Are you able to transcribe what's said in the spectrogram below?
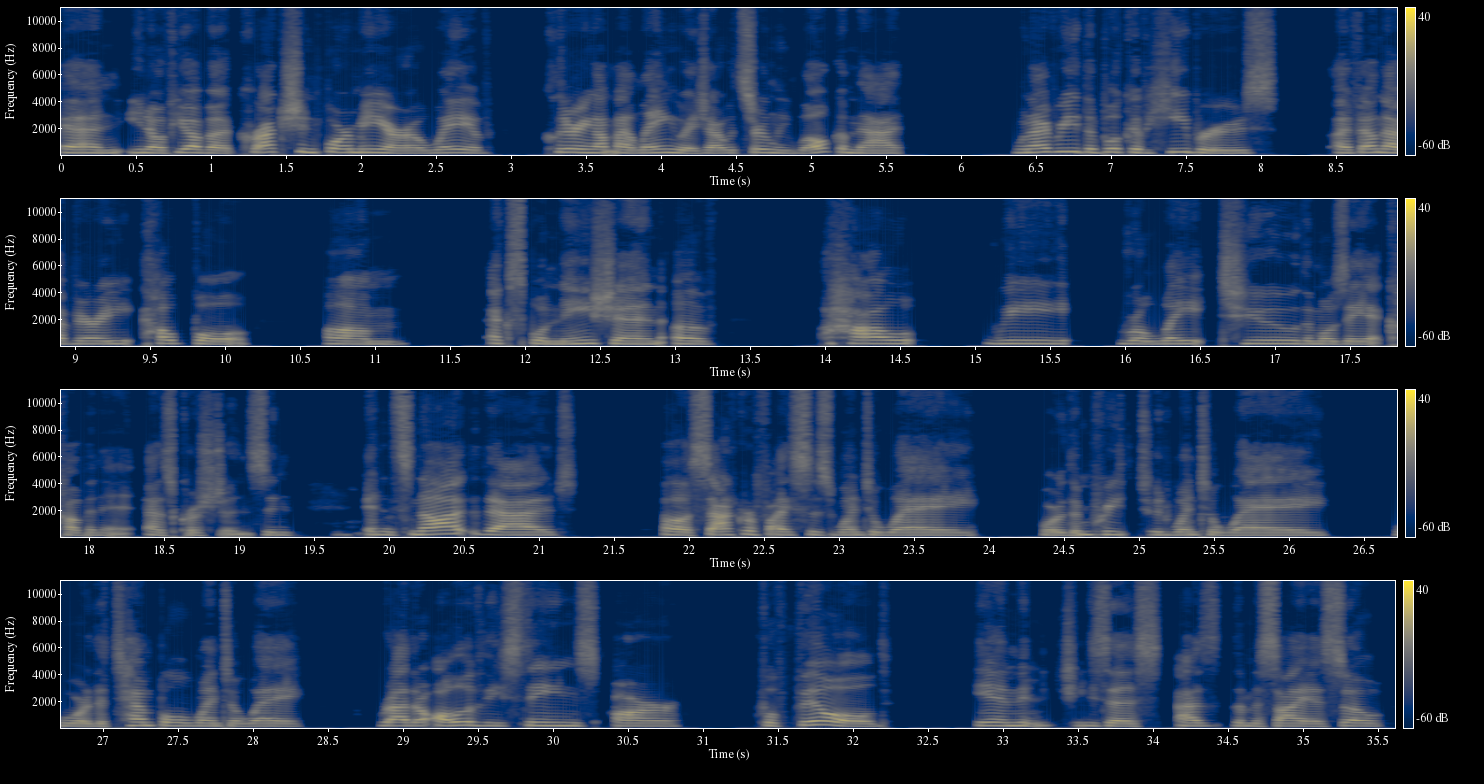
And, you know, if you have a correction for me or a way of clearing up my language, I would certainly welcome that. When I read the book of Hebrews, I found that very helpful um, explanation of how we relate to the Mosaic covenant as Christians. And and it's not that uh, sacrifices went away or the mm-hmm. priesthood went away or the temple went away. Rather, all of these things are fulfilled in mm-hmm. Jesus as the Messiah. So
